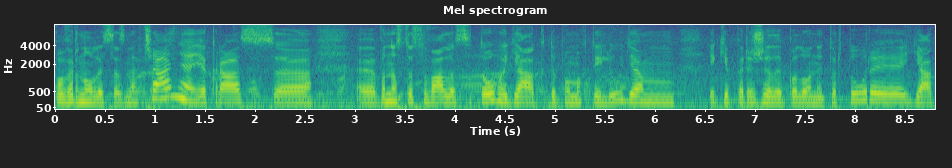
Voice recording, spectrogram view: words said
повернулися з навчання. Якраз е, е, воно стосувалося того, як допомогти людям, які пережили полони тортури, як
